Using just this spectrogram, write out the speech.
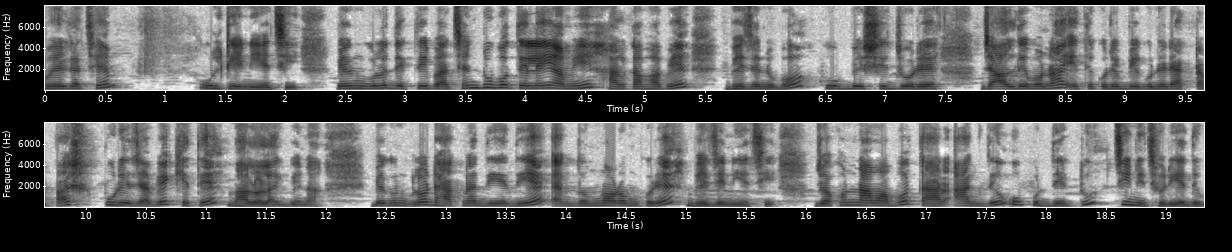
হয়ে গেছে। উল্টিয়ে নিয়েছি। বেগুনগুলো দেখতেই পাচ্ছেন, ডুবো তেলেই আমি হালকাভাবে ভেজে নেব। খুব বেশি জোরে জাল দেব না, এতে করে বেগুনের একটা পাশ পুড়ে যাবে, খেতে ভালো লাগবে না। বেগুনগুলো ঢাকনা দিয়ে দিয়ে একদম নরম করে ভেজে নিয়েছি। যখন নামাবো, তার আগ দিয়ে উপর দিয়ে একটু চিনি ছড়িয়ে দেব।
